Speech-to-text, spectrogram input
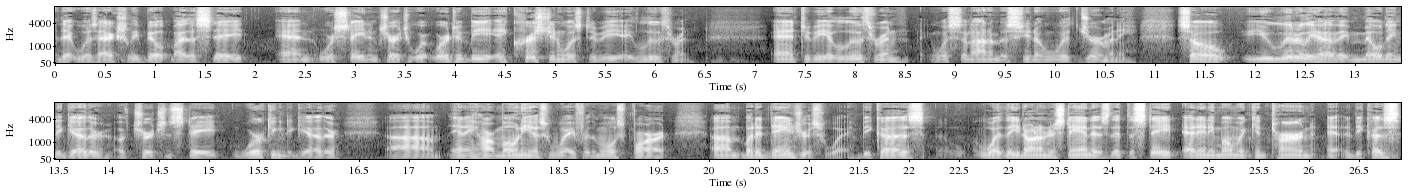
that was actually built by the state, and we're state and church. Where to be a Christian was to be a Lutheran, and to be a Lutheran was synonymous, you know, with Germany. So you literally have a melding together of church and state working together um, in a harmonious way for the most part, um, but a dangerous way because what you don't understand is that the state at any moment can turn uh, because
